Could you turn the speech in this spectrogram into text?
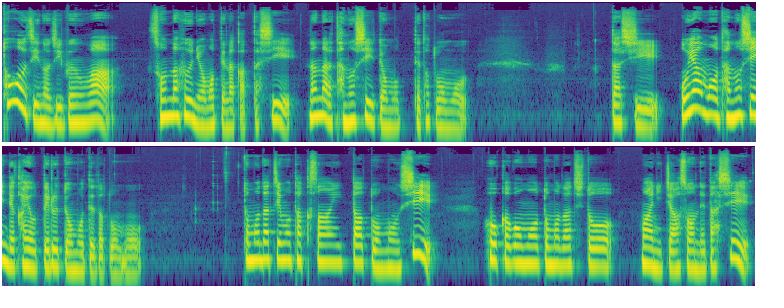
当時の自分はそんな風に思ってなかったし、なんなら楽しいって思ってたと思う。だし、親も楽しんで通ってるって思ってたと思う。友達もたくさんいたと思うし、放課後も友達と毎日遊んでたし、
